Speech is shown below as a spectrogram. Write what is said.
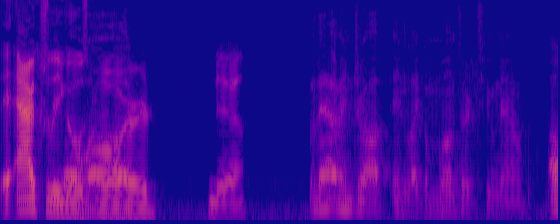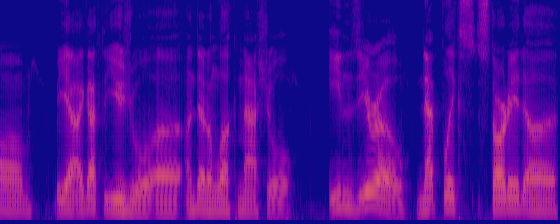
it actually goes hard. Hard. Yeah. But they haven't dropped in like a month or two now. Um, but yeah, I got the usual uh Undead Unluck Mashle, Eden Zero. Netflix started. Uh,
